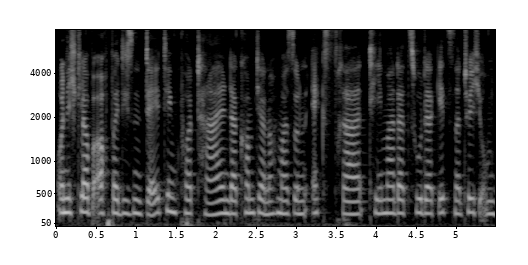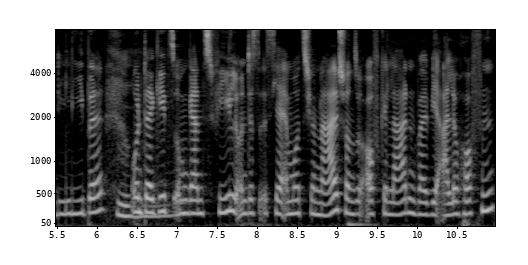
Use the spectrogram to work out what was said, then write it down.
Und ich glaube auch bei diesen Dating-Portalen, da kommt ja nochmal so ein extra Thema dazu. Da geht es natürlich um die Liebe mhm. und da geht es um ganz viel. Und es ist ja emotional schon so aufgeladen, weil wir alle hoffen,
